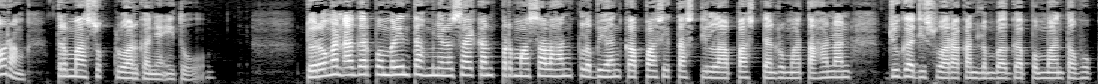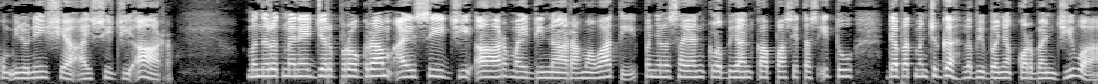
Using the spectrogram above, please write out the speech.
orang termasuk keluarganya itu. Dorongan agar pemerintah menyelesaikan permasalahan kelebihan kapasitas di lapas dan rumah tahanan juga disuarakan Lembaga Pemantau Hukum Indonesia ICGR. Menurut manajer program ICGR Maidina Rahmawati, penyelesaian kelebihan kapasitas itu dapat mencegah lebih banyak korban jiwa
